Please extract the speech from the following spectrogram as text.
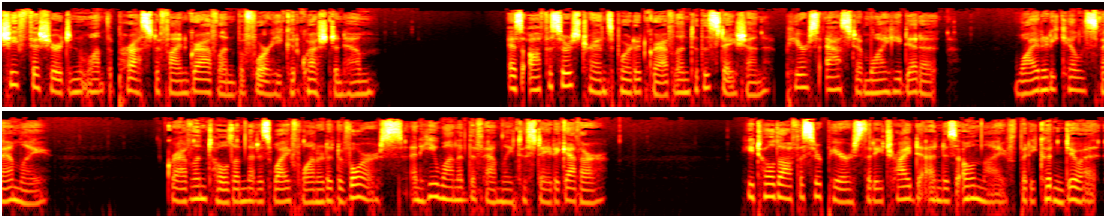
Chief Fisher didn't want the press to find Gravlin before he could question him. As officers transported Gravlin to the station, Pierce asked him why he did it. Why did he kill his family? Gravlin told him that his wife wanted a divorce and he wanted the family to stay together. He told Officer Pierce that he tried to end his own life, but he couldn't do it.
